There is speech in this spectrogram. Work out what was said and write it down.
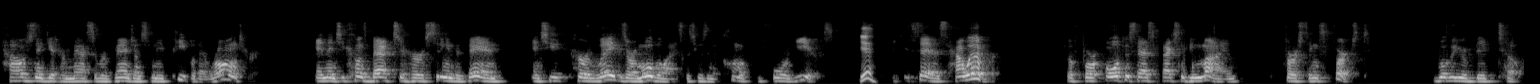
how she's gonna get her massive revenge on so many people that wronged her. And then she comes back to her sitting in the van and she her legs are immobilized because she was in a coma for four years. Yeah. And she says, however, before ultimate satisfaction be mine, first things first, wiggle your big toe.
